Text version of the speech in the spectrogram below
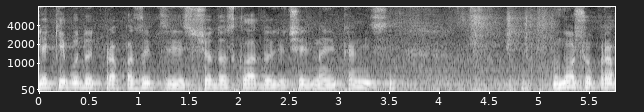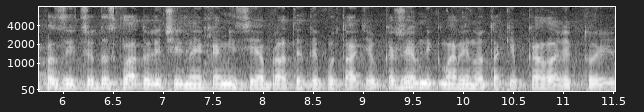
які будуть пропозиції щодо складу лічильної комісії? Вношу пропозицію до складу лічильної комісії обрати депутатів Кажевник Марину та Кіпкала Вікторію.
